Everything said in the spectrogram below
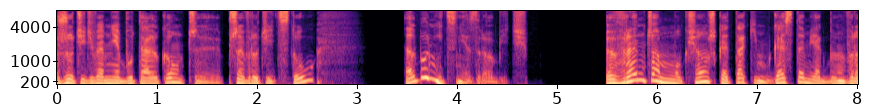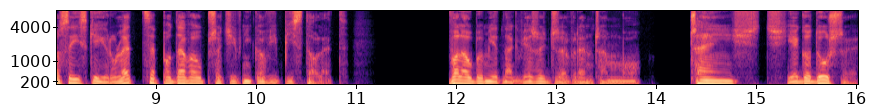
rzucić we mnie butelką czy przewrócić stół, albo nic nie zrobić. Wręczam mu książkę takim gestem, jakbym w rosyjskiej ruletce podawał przeciwnikowi pistolet. Wolałbym jednak wierzyć, że wręczam mu część jego duszy.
